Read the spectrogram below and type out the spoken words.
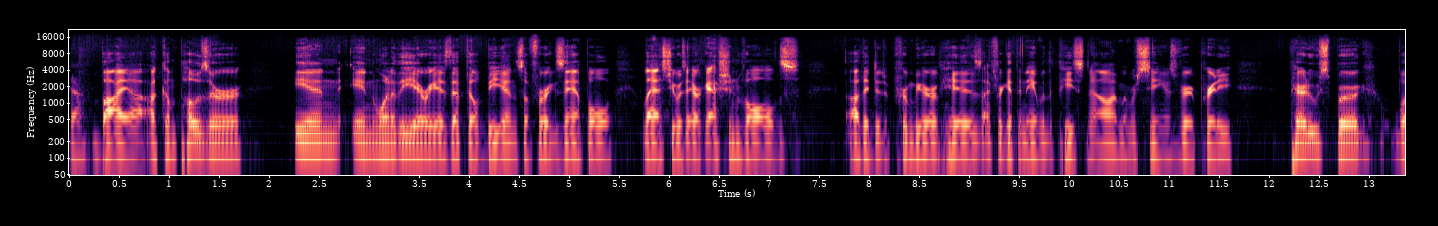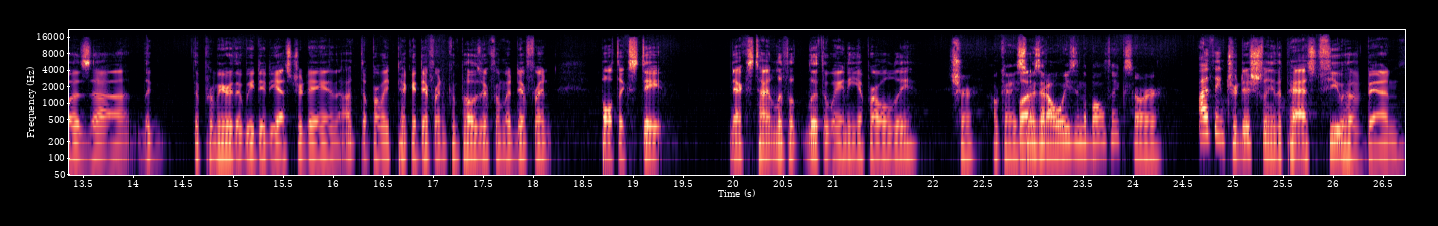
yeah. by a, a composer in in one of the areas that they'll be in. So, for example, last year was Eric Ešenvalds. Uh, they did a premiere of his. I forget the name of the piece now. I remember seeing it. It was very pretty. Per Uusberg was uh, the the premiere that we did yesterday, and uh, they'll probably pick a different composer from a different Baltic state next time. Lithu- Lithuania, probably. Sure. Okay. so is it always in the Baltics or I think traditionally the past few have been.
